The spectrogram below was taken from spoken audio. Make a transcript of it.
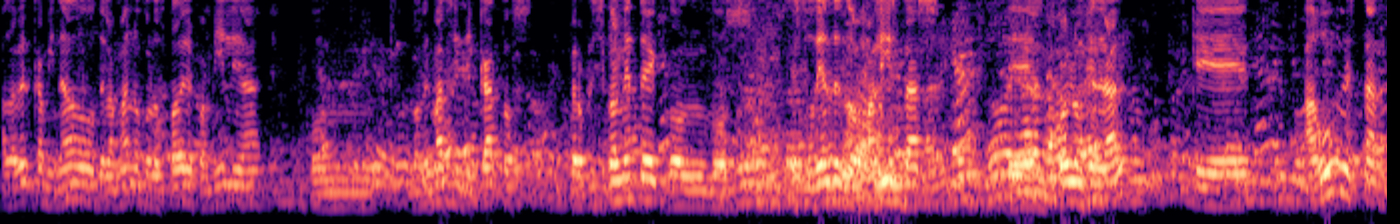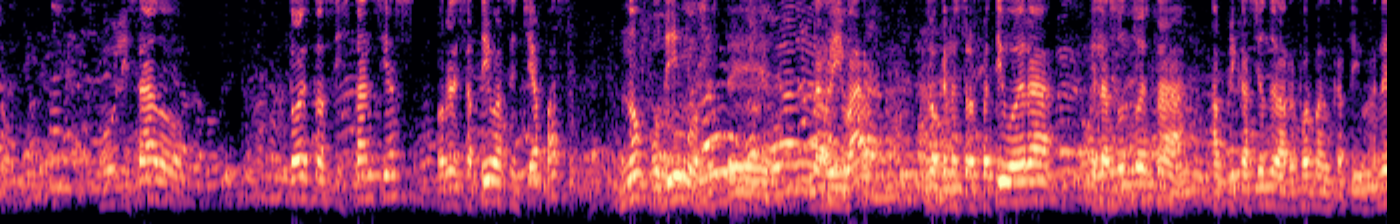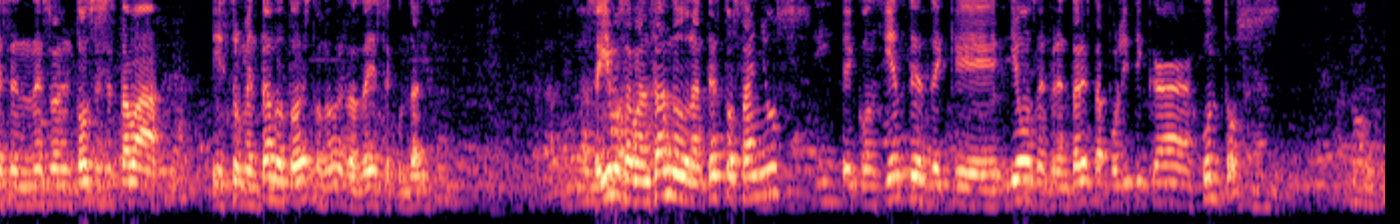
al haber caminado de la mano con los padres de familia, con los demás sindicatos, pero principalmente con los estudiantes normalistas, el pueblo en general, que aún estando movilizado todas estas instancias organizativas en Chiapas, no pudimos este, derribar lo que nuestro objetivo era el asunto de esta aplicación de la reforma educativa. En, ese, en eso entonces estaba instrumentando todo esto, ¿no? de las leyes secundarias. Seguimos avanzando durante estos años, eh, conscientes de que íbamos a enfrentar esta política juntos.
